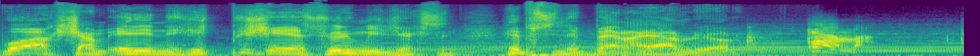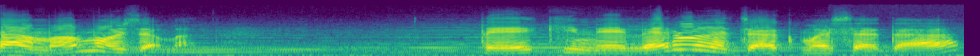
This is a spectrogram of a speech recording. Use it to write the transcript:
Bu akşam elini hiçbir şeye sürmeyeceksin. Hepsini ben ayarlıyorum. Tamam, tamam o zaman. Peki neler olacak masada?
